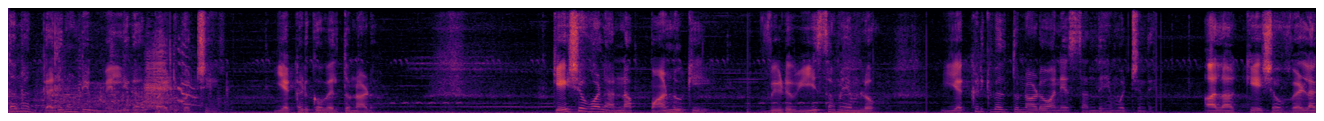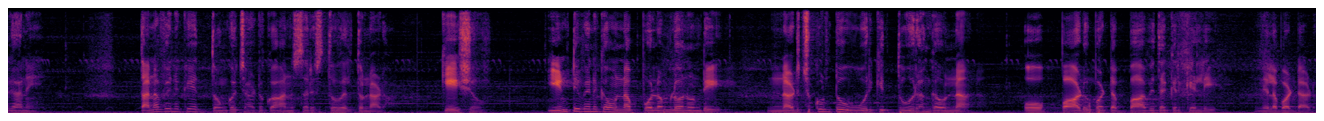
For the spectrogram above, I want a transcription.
తన గది నుండి మెల్లిగా బయటకొచ్చి ఎక్కడికో వెళ్తున్నాడు. కేశవ్ వాళ్ళ అన్న పాండుకి వీడు ఈ సమయంలో ఎక్కడికి వెళ్తున్నాడో అనే సందేహం వచ్చింది. అలా కేశవ్ వెళ్ళగానే తన వెనుకే దొంగచాటుగా అనుసరిస్తూ వెళ్తున్నాడు. కేశవ్ ఇంటి వెనుక ఉన్న పొలంలో నుండి నడుచుకుంటూ ఊరికి దూరంగా ఉన్న ఓ పాడుపడ్డ బావి దగ్గరికి వెళ్ళి నిలబడ్డాడు.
